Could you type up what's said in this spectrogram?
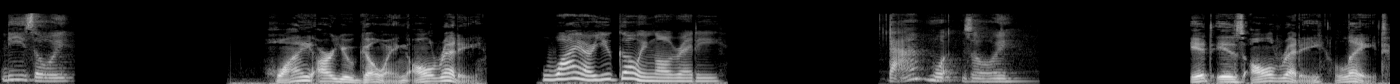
đi rồi? Why are you going already? Why are you going already? Đã muộn rồi. It is already late.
